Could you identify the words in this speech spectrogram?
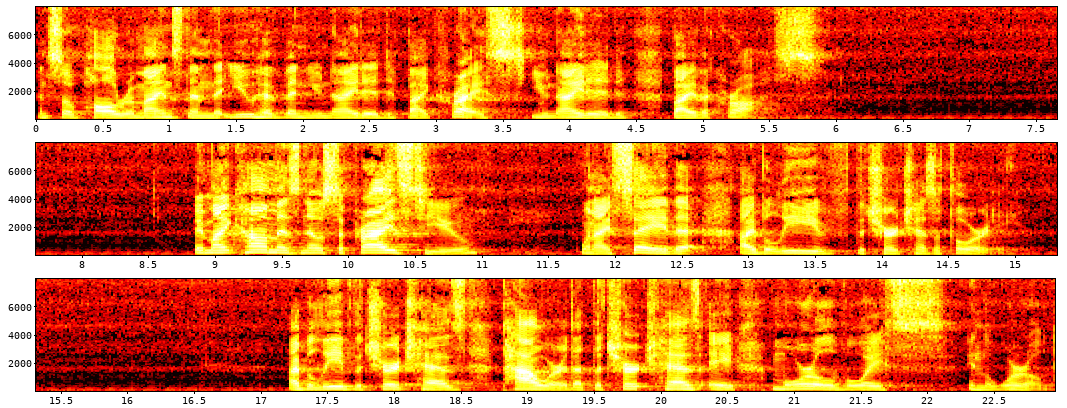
And so Paul reminds them that you have been united by Christ, united by the cross. It might come as no surprise to you when I say that I believe the church has authority. I believe the church has power, that the church has a moral voice in the world.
